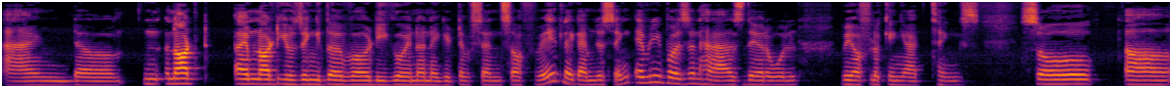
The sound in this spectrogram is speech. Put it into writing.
and uh, n- not i'm not using the word ego in a negative sense of way like i'm just saying every person has their own way of looking at things so uh,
